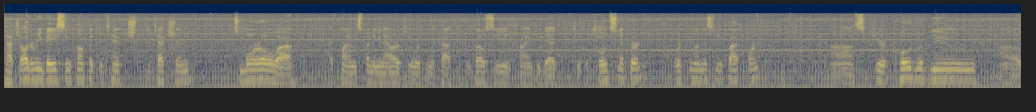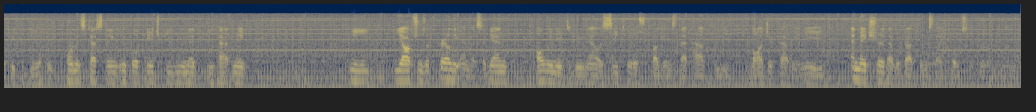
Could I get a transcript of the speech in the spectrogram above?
patch auto rebasing, conflict detect- detection. Tomorrow, uh, I plan on spending an hour or two working with Patrick and klausi and trying to get Drupal Code Sniffer working on this new platform. Uh, secure code review. Uh, we could be looking at performance testing, Drupal, PHP unit, Behat Mink. The, the options are fairly endless. Again, all we need to do now is see tools plugins that have the logic that we need and make sure that we've got things like code sniffer running on the,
